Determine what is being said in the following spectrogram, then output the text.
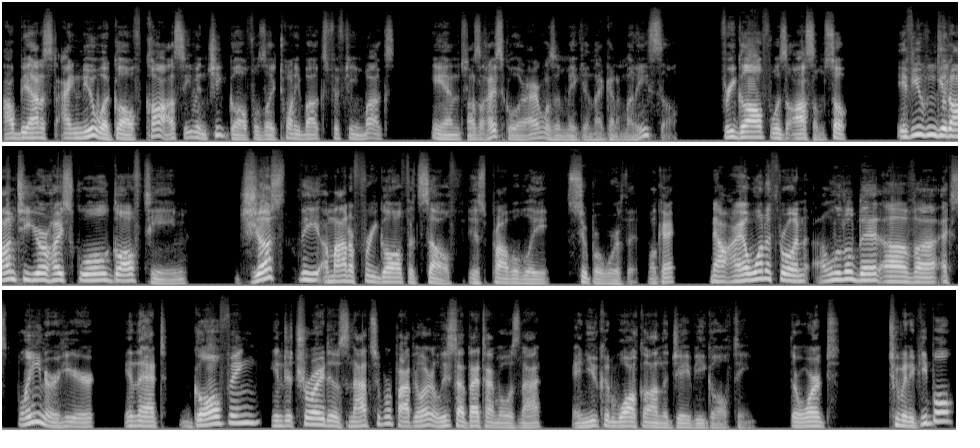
I'll be honest, I knew what golf costs. Even cheap golf was like 20 bucks, 15 bucks. And I was a high schooler. I wasn't making that kind of money. So free golf was awesome. So if you can get onto your high school golf team just the amount of free golf itself is probably super worth it. Okay. Now, I want to throw in a little bit of uh, explainer here in that golfing in Detroit is not super popular. At least at that time, it was not. And you could walk on the JV golf team. There weren't too many people,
